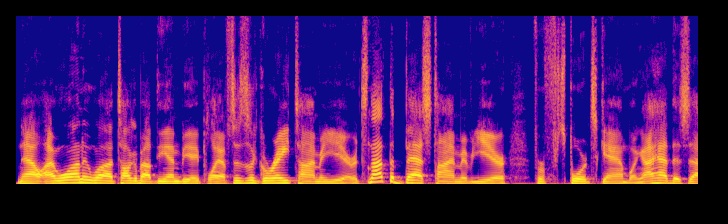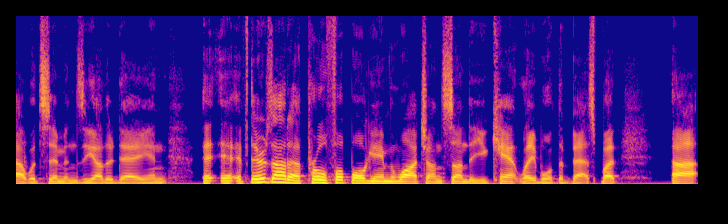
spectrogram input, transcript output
Now I want to uh, talk about the NBA playoffs. This is a great time of year. It's not the best time of year for sports gambling. I had this out with Simmons the other day, and if there's not a pro football game to watch on Sunday, you can't label it the best. But uh,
